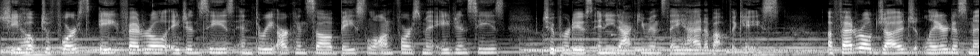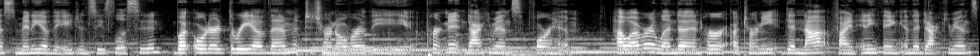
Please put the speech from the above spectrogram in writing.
She hoped to force eight federal agencies and three Arkansas based law enforcement agencies to produce any documents they had about the case. A federal judge later dismissed many of the agencies listed, but ordered three of them to turn over the pertinent documents for him. However, Linda and her attorney did not find anything in the documents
